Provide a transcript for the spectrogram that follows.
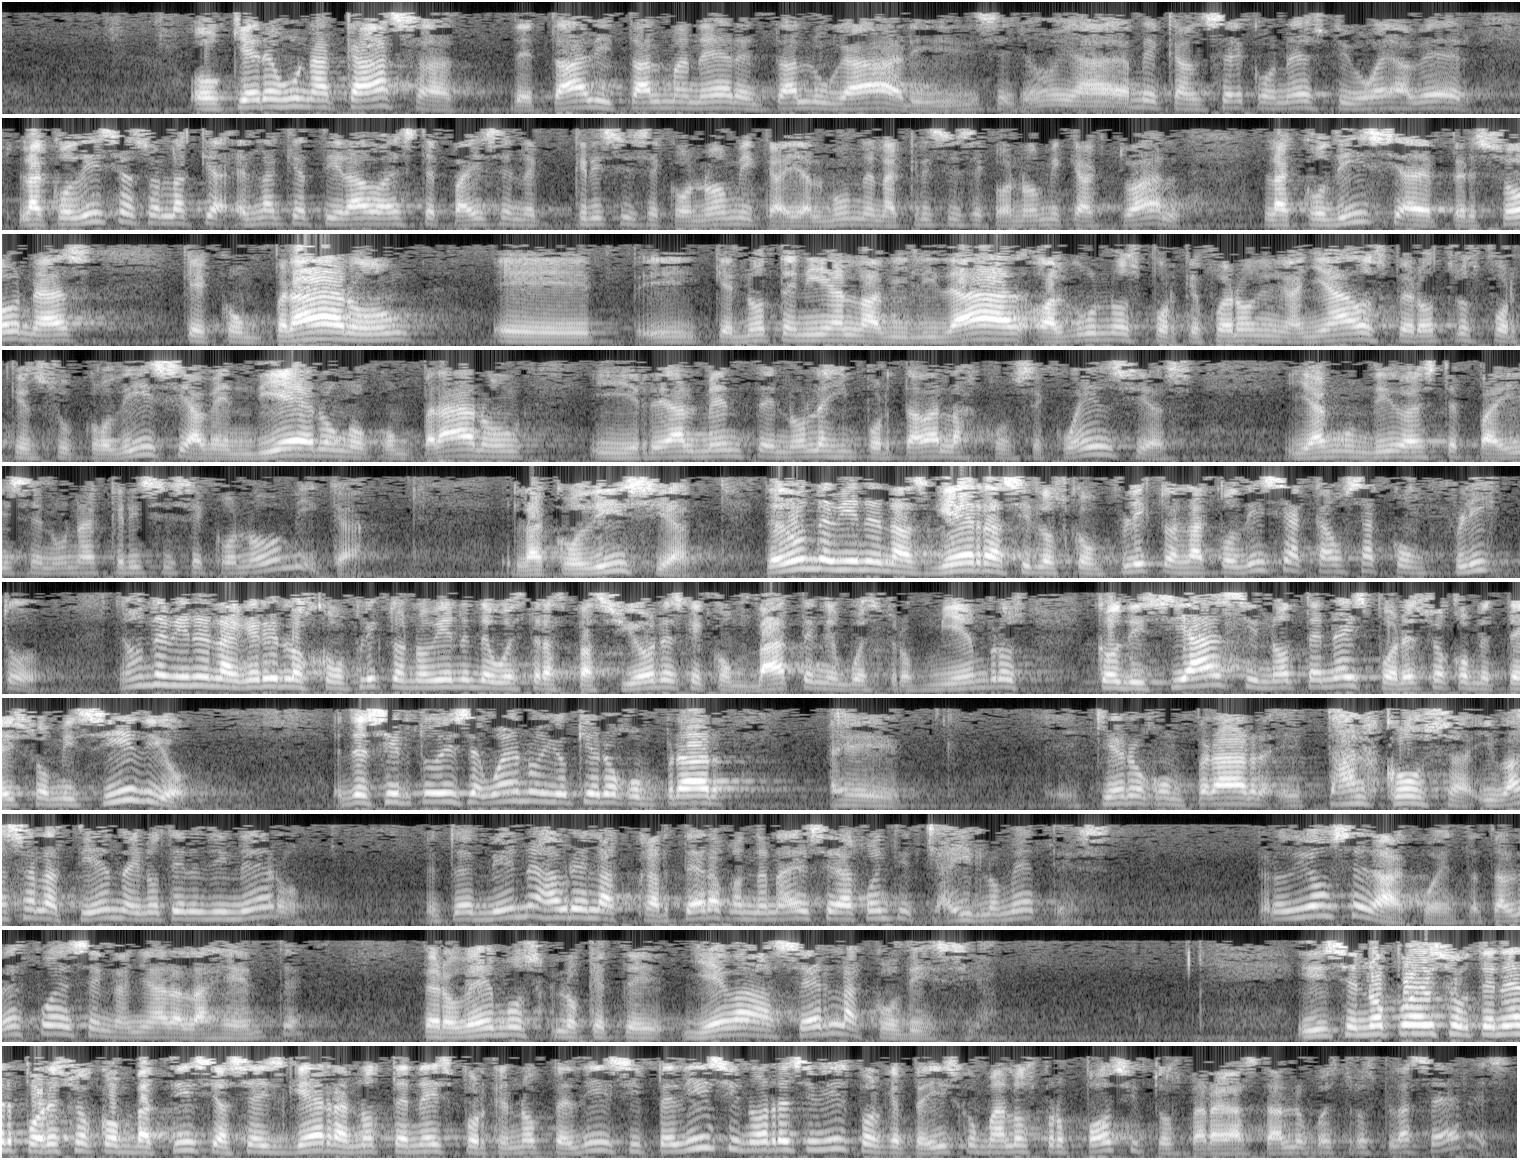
O quieres una casa de tal y tal manera en tal lugar y dice, yo ya me cansé con esto y voy a ver. La codicia es la, que, es la que ha tirado a este país en la crisis económica y al mundo en la crisis económica actual. La codicia de personas que compraron eh, y que no tenían la habilidad, o algunos porque fueron engañados, pero otros porque en su codicia vendieron o compraron y realmente no les importaban las consecuencias y han hundido a este país en una crisis económica. La codicia. ¿De dónde vienen las guerras y los conflictos? La codicia causa conflicto. ¿De dónde vienen la guerra y los conflictos? No vienen de vuestras pasiones que combaten en vuestros miembros. Codiciad si no tenéis, por eso cometéis homicidio. Es decir, tú dices, bueno, yo quiero comprar, eh, quiero comprar eh, tal cosa, y vas a la tienda y no tienes dinero. Entonces vienes, abres la cartera cuando nadie se da cuenta y ahí lo metes. Pero Dios se da cuenta. Tal vez puedes engañar a la gente, pero vemos lo que te lleva a hacer la codicia. Y dice, no podéis obtener, por eso combatís y hacéis guerra, no tenéis porque no pedís, y pedís y no recibís porque pedís con malos propósitos para gastarlo en vuestros placeres.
